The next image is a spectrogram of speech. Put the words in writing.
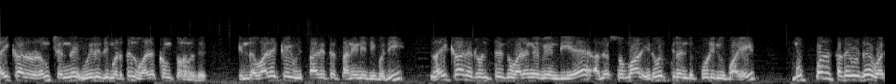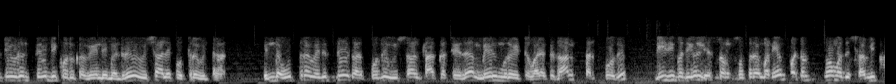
லைக்கா நிறுவனம் சென்னை உயர்நீதிமன்றத்தில் வழக்கம் தொடர்ந்தது. இந்த வழக்கை விசாரித்த தனி நீதிபதி லைக்கா நிறுவனத்திற்கு வழங்க வேண்டிய அந்த சுமார் இருபத்தி இரண்டு கோடி ரூபாயை முப்பது சதவீத வட்டியுடன் திரும்பி கொடுக்க வேண்டும் என்று விஷாலுக்கு உத்தரவிட்டார். இந்த உத்தரவு எதிர்த்து தற்போது விஷால் தாக்கல் செய்த மேல்முறையீட்டு வழக்கு தான் தற்போது நீதிபதிகள் எஸ் எம் சுப்பிரமணியம் மற்றும் முகமது ஷபீக்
